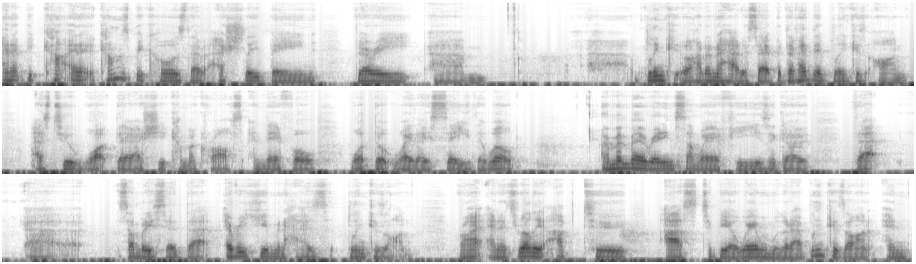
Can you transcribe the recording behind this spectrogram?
And it becomes and it comes because they've actually been very um, blink I don't know how to say it but they've had their blinkers on as to what they actually come across and therefore what the way they see the world. I remember reading somewhere a few years ago that uh, somebody said that every human has blinkers on right? And it's really up to us to be aware when we've got our blinkers on and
